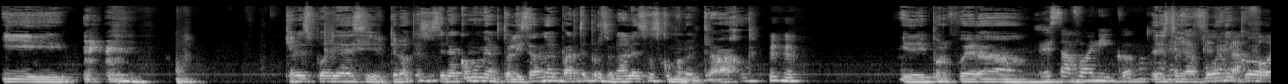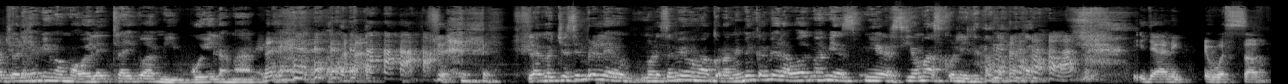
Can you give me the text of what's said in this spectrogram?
Y. ¿Qué les podría decir? Creo que eso sería como me actualizando en parte personal, eso es como lo del trabajo. Ujú. Y de ahí por fuera. Está fónico. Estoy afónico. afónico. Yo le dije a mi mamá, hoy le traigo a mi abuela, mami. Luego, yo siempre le molesto a mi mamá, cuando a mí me cambia la voz, mami, es mi versión masculina. Y llegan y, "Eh, what's up?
